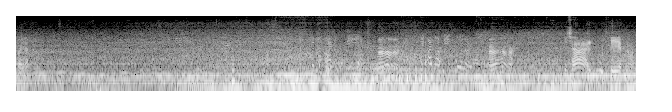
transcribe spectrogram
ไปอะปทุมวันอยู่ตรงนี้เหรออ่าไม่ค่อยตอที่คืออะไรออ่าไม่ใช่อุเทนนู่น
